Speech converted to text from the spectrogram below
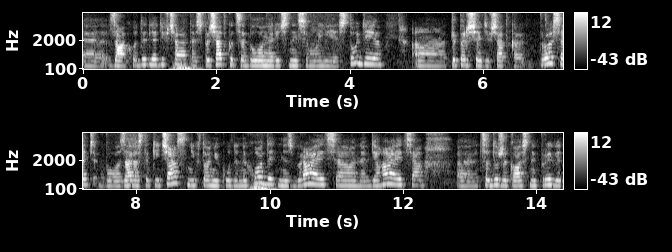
е, заходи для дівчат. Спочатку це було на річницю моєї студії. А, тепер ще дівчатка просять, бо зараз такий час, ніхто нікуди не ходить, не збирається, не вдягається. Е, Це дуже класний привід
